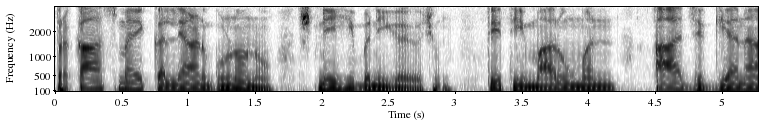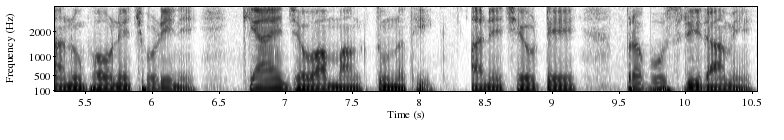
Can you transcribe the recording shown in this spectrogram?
પ્રકાશમય કલ્યાણ ગુણોનો સ્નેહી બની ગયો છું. તેથી મારું મન આ જગ્યાના અનુભવને છોડીને ક્યાંય જવા માંગતું નથી. અને છેવટે પ્રભુ શ્રી રામે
